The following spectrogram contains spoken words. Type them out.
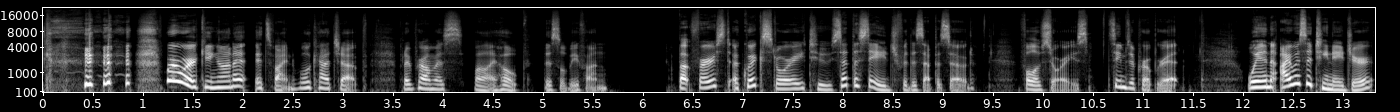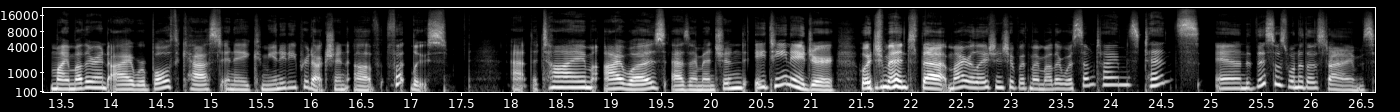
We're working on it. It's fine. We'll catch up. But I promise, well, I hope this will be fun. But first, a quick story to set the stage for this episode. Full of stories. Seems appropriate. When I was a teenager, my mother and I were both cast in a community production of Footloose. At the time, I was, as I mentioned, a teenager, which meant that my relationship with my mother was sometimes tense, and this was one of those times.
